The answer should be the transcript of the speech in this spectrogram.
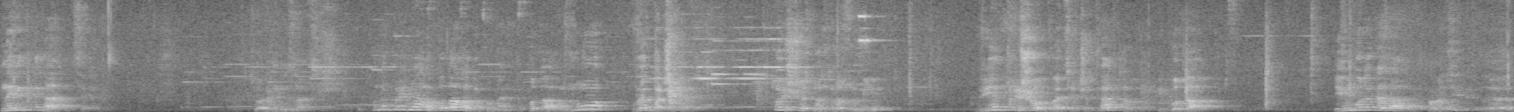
Не відкидати це, цю організацію. Вона прийняла, подала документи, подала. Ну, вибачте, хтось щось не зрозумів. Він прийшов 24-го і подав. І він буде казати про, ці, е,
